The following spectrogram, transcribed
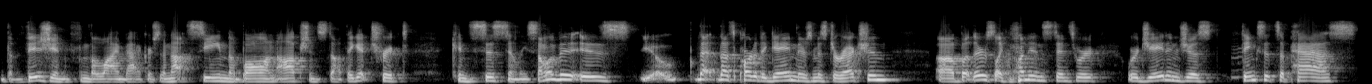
the vision from the linebackers and not seeing the ball and option stuff. They get tricked consistently. Some of it is, you know, that that's part of the game. There's misdirection, uh, but there's like one instance where where Jaden just thinks it's a pass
